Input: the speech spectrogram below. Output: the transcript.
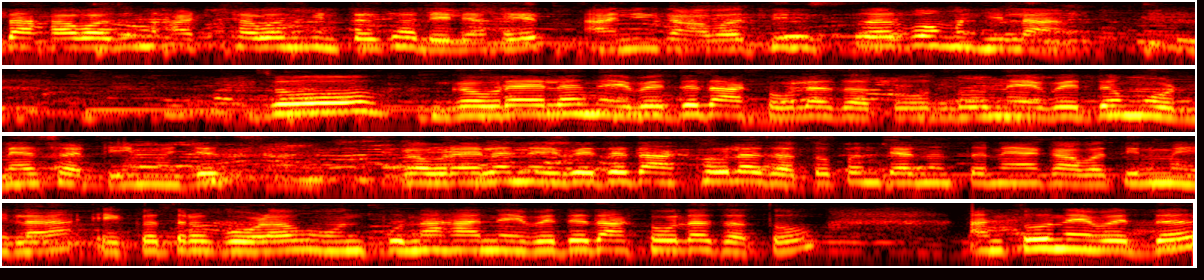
दहा वाजून अठ्ठावन्न मिनिटं झालेले आहेत आणि गावातील सर्व महिला जो गौरायला नैवेद्य दाखवला जातो तो नैवेद्य मोडण्यासाठी म्हणजेच गौरायला नैवेद्य दाखवला जातो पण त्यानंतर या गावातील महिला एकत्र गोळा होऊन पुन्हा हा नैवेद्य दाखवला जातो आणि तो नैवेद्य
